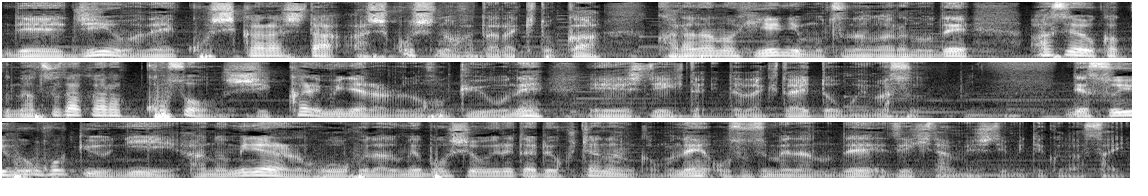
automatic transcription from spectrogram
で腎はね腰から下足腰の働きとか体の冷えにもつながるので汗をかく夏だからこそしっかりミネラルの補給をね、えー、していただきたいと思います。で水分補給にあのミネラル豊富な梅干しを入れた緑茶なんかもねおすすめなのでぜひ試してみてください。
